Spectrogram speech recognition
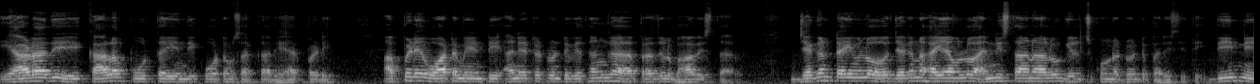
ఏడాది కాలం పూర్తయింది కూటమి సర్కారు ఏర్పడి. అప్పుడే ఓటమేంటి అనేటటువంటి విధంగా ప్రజలు భావిస్తారు. జగన్ టైంలో జగన్ హయాంలో అన్ని స్థానాలు గెలుచుకున్నటువంటి పరిస్థితి. దీన్ని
